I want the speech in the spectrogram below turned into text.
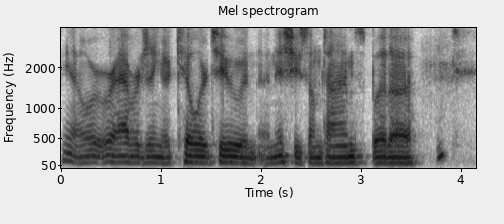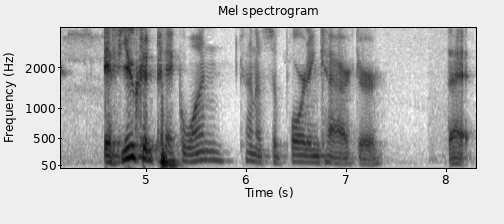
you know we're, we're averaging a kill or two an, an issue sometimes. But uh, if you could pick one kind of supporting character that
